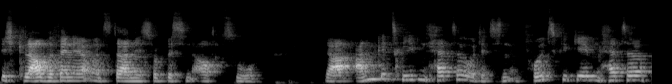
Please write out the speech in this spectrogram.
ich glaube, wenn er uns da nicht so ein bisschen auch zu ja, angetrieben hätte oder diesen Impuls gegeben hätte,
